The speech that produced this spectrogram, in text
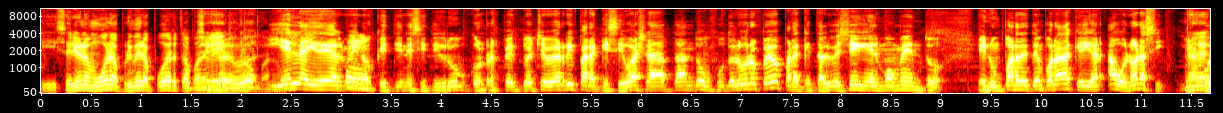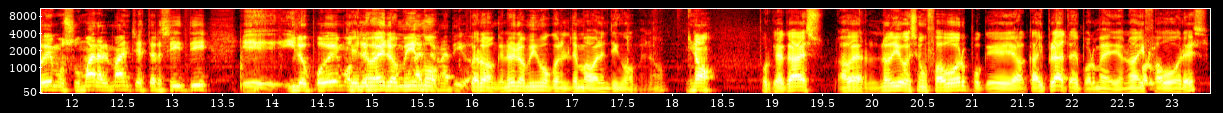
y sería una muy buena primera puerta para Sí, entrar a. Europa. ¿no? Y es la idea al Sí. menos que tiene Citigroup con respecto a Echeverry para que se vaya adaptando a un fútbol europeo, para que tal vez llegue el momento en un par de temporadas que digan, ah, bueno, ahora sí, lo Eh. podemos sumar al Manchester City eh, y lo podemos que no tener es lo mismo, alternativa. perdón, que no es lo mismo con el tema Valentín Gómez, ¿no? No, Porque acá es, a ver, no digo que sea un favor, porque acá hay plata de por medio, no hay favores.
